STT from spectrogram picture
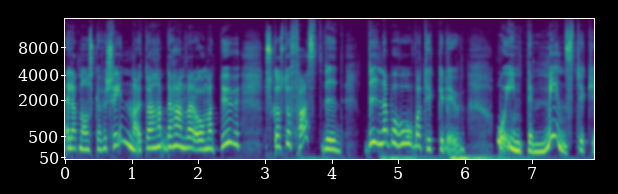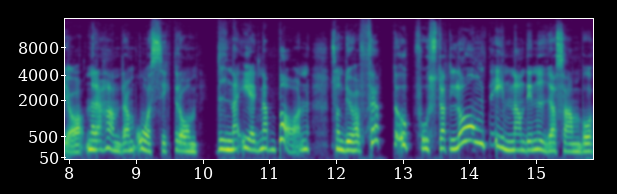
eller att någon ska försvinna, utan det handlar om att du ska stå fast vid dina behov, vad tycker du? Och inte minst tycker jag, när det handlar om åsikter om dina egna barn som du har fött och uppfostrat långt innan din nya sambo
